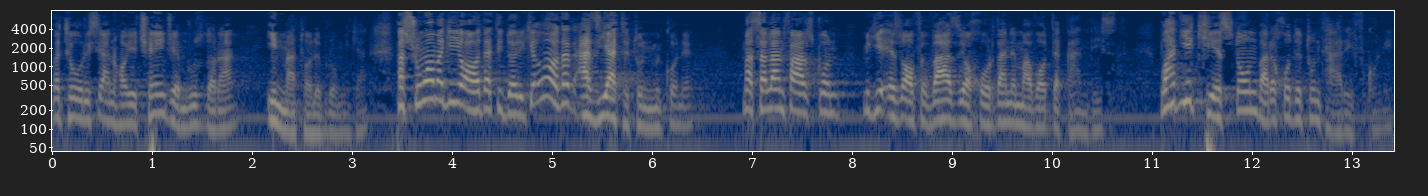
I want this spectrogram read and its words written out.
و تئوریسین های چینج امروز دارن این مطالب رو میگن. پس شما مگه یه عادتی داری که اون عادت اذیتتون می‌کنه؟ مثلا فرض کن میگی اضافه وزن یا خوردن مواد قندی است. باید یه کیستون برای خودتون تعریف کنید.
